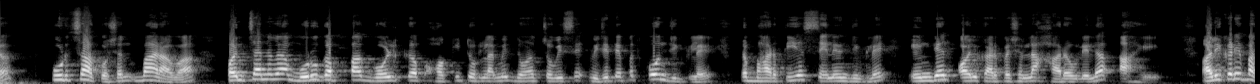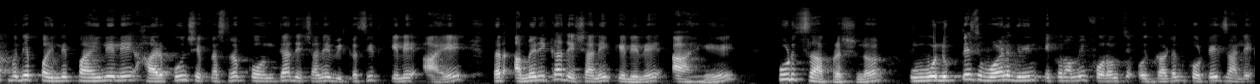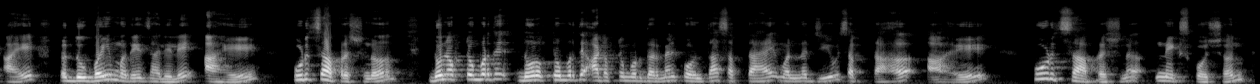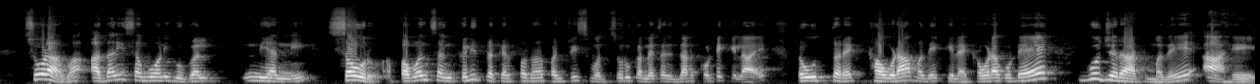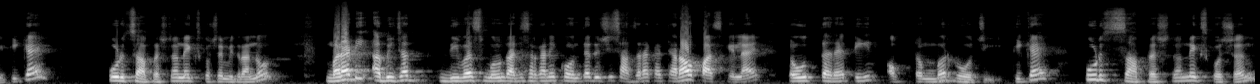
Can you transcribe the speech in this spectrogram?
पुढचा क्वेश्चन बारावा. पंच्याण्णव्या Murugappa gold cup hockey tournament दोन हजार चोवीस विजेतेपद कोण जिंकले? तर भारतीय सेनेने जिंकले. इंडियन ऑइल कॉर्पोरेशनला हरवलेलं आहे. अलीकडे बातमीमध्ये पहिले पाहिलेले हार्पून क्षेपणास्त्र कोणत्या देशाने विकसित केले आहे? तर अमेरिका देशाने केलेले आहे. पुढचा प्रश्न व नुकतेच वर्ल्ड ग्रीन इकॉनॉमिक फोरमचे उद्घाटन कोठे झाले आहे? तर दुबईमध्ये झालेले आहे. पुढचा प्रश्न दोन ऑक्टोबर ते दोन ऑक्टोबर ते आठ ऑक्टोबर दरम्यान कोणता सप्ताह आहे? वन्यजीव सप्ताह आहे. पुढचा प्रश्न नेक्स्ट क्वेश्चन सोळावा अदानी समूह आणि गुगल यांनी सौर पवन संकलित प्रकल्प दोन हजार पंचवीस सुरू करण्याचा निर्धार कुठे केला आहे? तर उत्तर आहे खवडामध्ये केलाय. खवडा कुठे आहे? गुजरातमध्ये आहे. ठीक आहे? पुढचा प्रश्न नेक्स्ट क्वेश्चन मित्रांनो. मराठी अभिजात दिवस म्हणून राज्य सरकारने कोणत्या दिवशी साजरा ठराव पास केलाय? तर उत्तर आहे तीन ऑक्टोबर रोजी. ठीक आहे? पुढचा प्रश्न नेक्स्ट क्वेश्चन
